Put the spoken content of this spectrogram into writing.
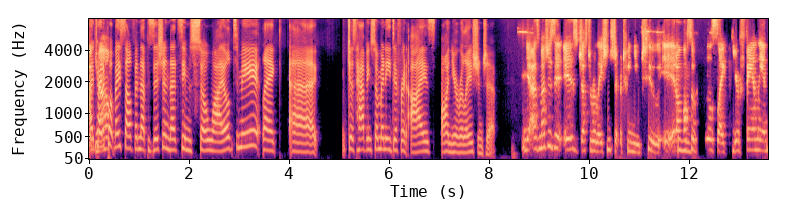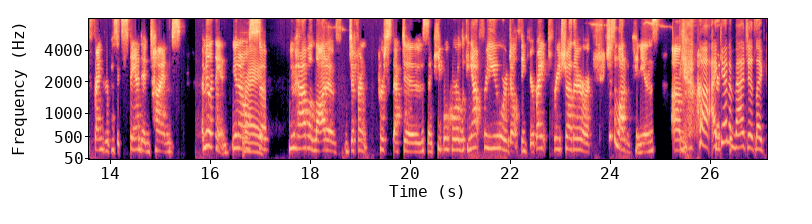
I try to put myself in that position. That seems so wild to me. Like, uh, just having so many different eyes on your relationship. yeah, as much as it is just a relationship between you two, it, it Mhm. also feels like your family and friend group has expanded times a million, you know? Right. So you have a lot of different perspectives and people who are looking out for you or don't think you're right for each other or just a lot of opinions. Um, Yeah, I can't imagine. Like,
